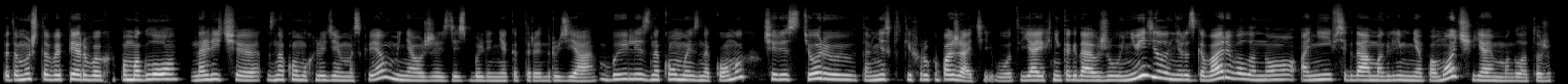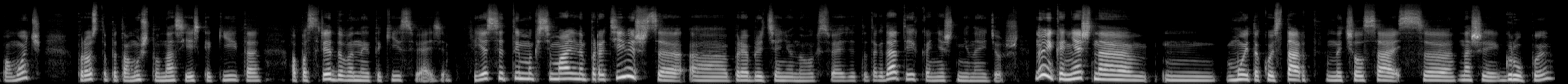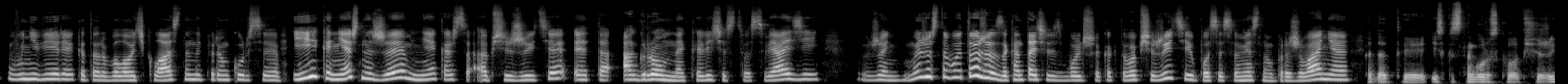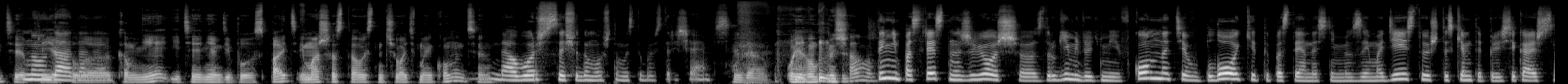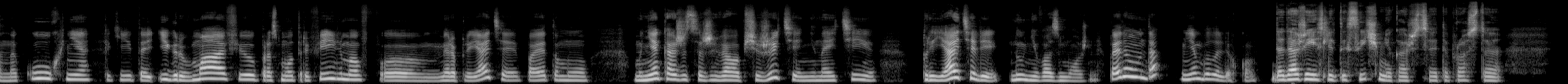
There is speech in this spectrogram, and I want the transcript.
потому что, во-первых, помогло наличие знакомых людей в Москве. У меня уже здесь были некоторые друзья. Были знакомые знакомых через теорию там нескольких рукопожатий. Вот я их никогда вживую не видела, не разговаривала, но они всегда могли мне помочь, я им могла тоже помочь, просто потому что у нас есть какие-то опосредованные такие связи. Если ты максимально противишься э, приобретению новых связей, то тогда ты их, конечно, не найдешь. Ну и, конечно, мой такой старт начался с нашей группы в универе, которая была очень классной на первом курсе. И, конечно же, мне кажется, общежитие — это огромное количество связей, Жень, мы же с тобой тоже законтачились больше как-то в общежитии после совместного проживания. Когда ты из Красногорского общежития Ну да, приехала да, да. ко мне, и тебе негде было спать, и Маша осталась ночевать в моей комнате. Да, уборщица еще думал, что мы с тобой встречаемся. Да. Ой, я вам помешала? Ты непосредственно живешь э, с другими людьми в комнате, в блоке, ты постоянно с ними взаимодействуешь, ты с кем-то пересекаешься на кухне, какие-то игры в мафию, просмотры фильмов, э, мероприятия, поэтому мне кажется, живя в общежитии, не найти приятелей, ну, невозможно. Поэтому, да, мне было легко. Да даже если ты сыч, мне кажется, это просто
